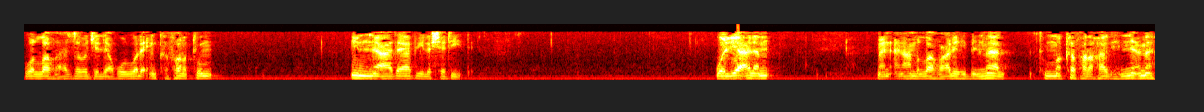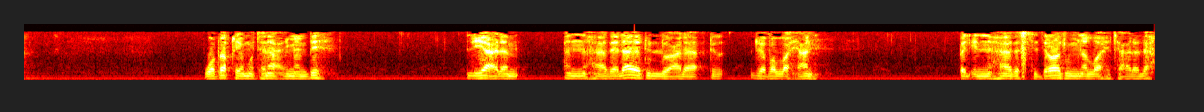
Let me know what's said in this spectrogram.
والله عز وجل يقول ولئن كفرتم إن عذابي لشديد. وليعلم من أنعم الله عليه بالمال ثم كفر هذه النعمة وبقي متنعما به ليعلم أن هذا لا يدل على رضا الله عنه. بل إن هذا استدراج من الله تعالى له.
